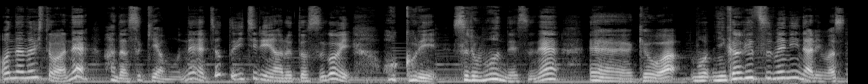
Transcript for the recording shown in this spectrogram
女の人はね、花好きやもんね。ちょっと一輪あるとすごいほっこりするもんですね。えー今日はもう2ヶ月目になります。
